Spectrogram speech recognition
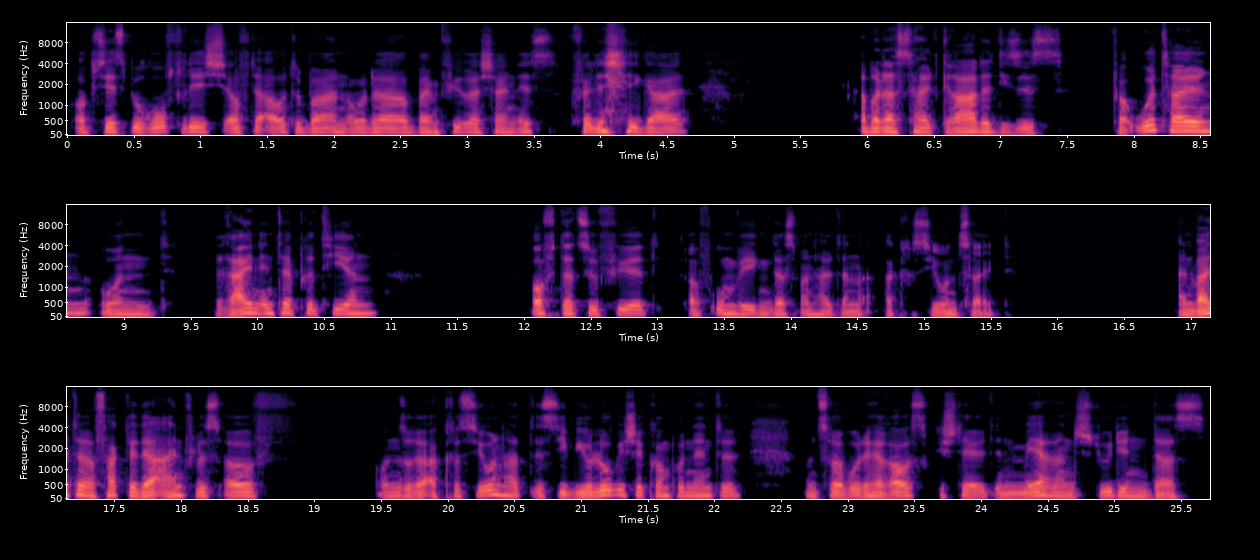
Ob es jetzt beruflich auf der Autobahn oder beim Führerschein ist, völlig egal. Aber dass halt gerade dieses Verurteilen und reininterpretieren oft dazu führt, auf Umwegen, dass man halt dann Aggression zeigt. Ein weiterer Faktor, der Einfluss auf unsere Aggression hat, ist die biologische Komponente. Und zwar wurde herausgestellt in mehreren Studien, dass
